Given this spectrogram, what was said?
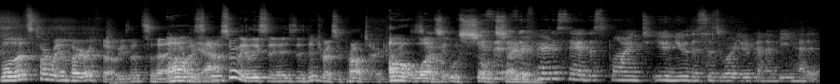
well let's talk about empire earth though because that's uh, Oh, it, was, yeah. it was certainly at least it's an interesting project Oh, it was. So- It was so is, it, is it exciting. fair to say at this point you knew this is where you're gonna be headed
